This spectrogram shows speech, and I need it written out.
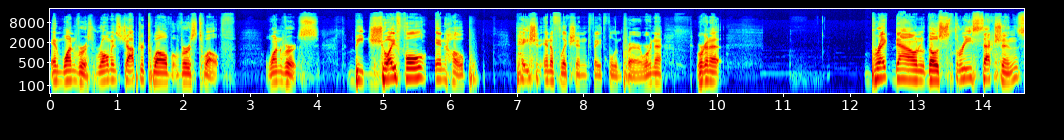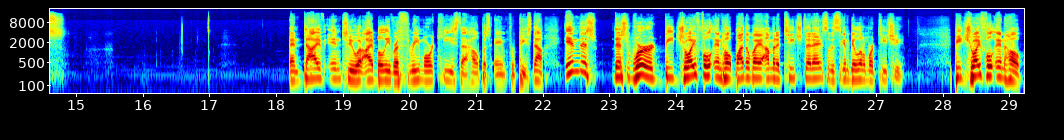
in one verse Romans chapter 12, verse 12. One verse. Be joyful in hope, patient in affliction, faithful in prayer. We're going to we're going to break down those three sections and dive into what I believe are three more keys that help us aim for peace. Now, in this this word, be joyful in hope. By the way, I'm going to teach today, so this is going to be a little more teachy. Be joyful in hope.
